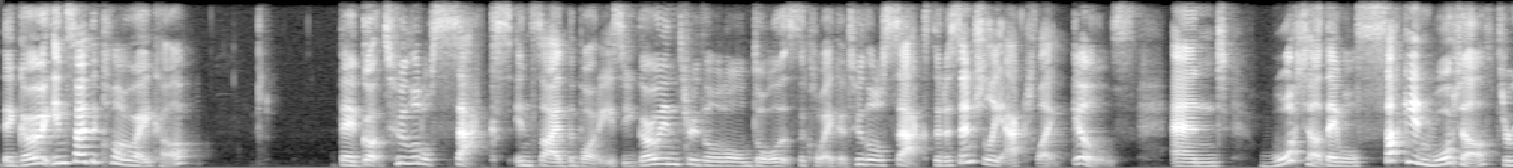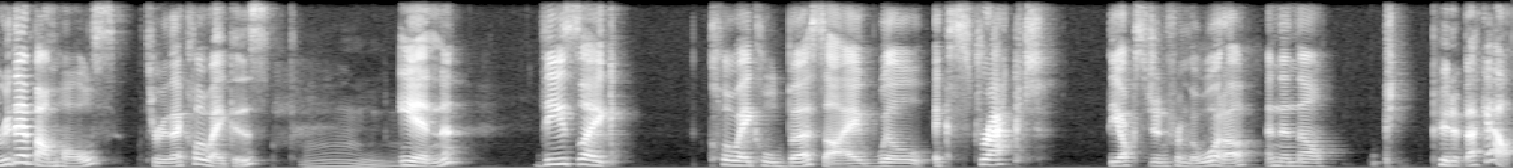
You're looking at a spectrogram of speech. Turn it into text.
they go inside the cloaca. They've got two little sacs inside the body. So you go in through the little door that's the cloaca. Two little sacs that essentially act like gills. And water, they will suck in water through their bum holes, through their cloacas, Mm. in these like cloacal bursae will extract the oxygen from the water and then they'll put it back out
